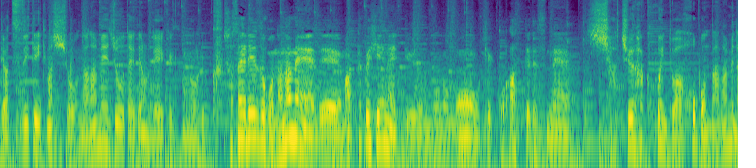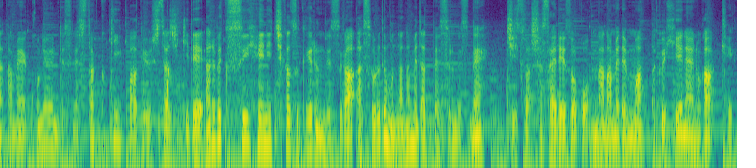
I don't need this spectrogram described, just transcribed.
では続いていきましょう。斜め状態での冷却能力。車載冷蔵庫斜めで全く冷えないっていうものも結構あってですね。車中泊ポイントはほぼ斜めなためこのようにですねスタックキーパーという下敷きでなるべく水平に近づけるんですがあそれでも斜めだったりするんですね。実は車載冷蔵庫斜めで全く冷えないのが結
